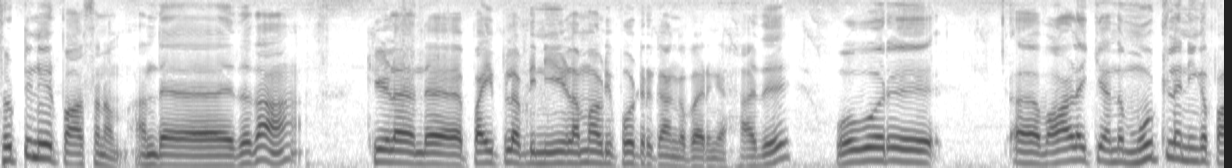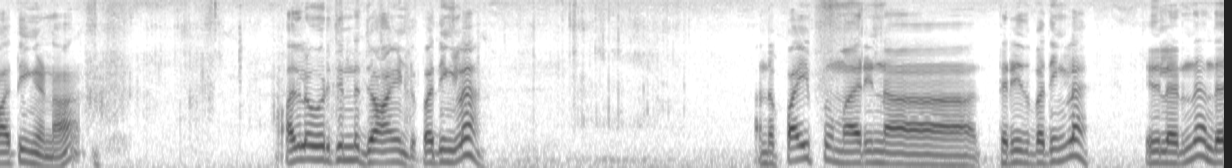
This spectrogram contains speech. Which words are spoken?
சொட்டு நீர் பாசனம் அந்த இதை தான் கீழே அந்த பைப்பில் அப்படி நீளமாக அப்படி போட்டிருக்காங்க பாருங்கள் அது ஒவ்வொரு வாழைக்கு அந்த மூட்டில் நீங்கள் பார்த்தீங்கன்னா அதில் ஒரு சின்ன ஜாயிண்ட் பார்த்தீங்களா? அந்த பைப்பு மாதிரி நான் தெரியுது பார்த்தீங்களா? இதிலேருந்து அந்த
